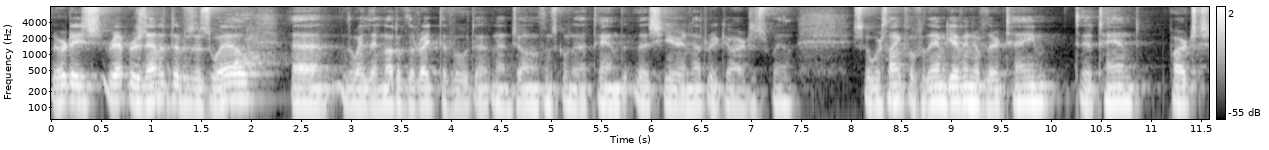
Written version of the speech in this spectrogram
30s representatives as well. Um, well, they not have the right to vote, and, and Jonathan's going to attend this year in that regard as well. So we're thankful for them giving of their time to attend parts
